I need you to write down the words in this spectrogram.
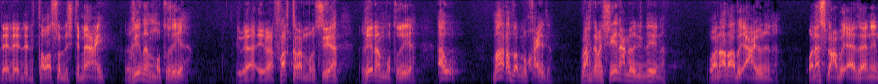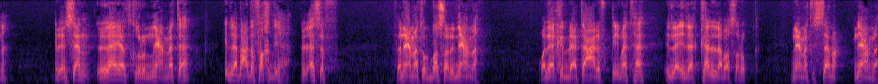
للتواصل الاجتماعي. غنى مطغيه يبقى فقرا منسيه غنى مطغيه أو مرضا مقعدا. وإحنا ماشيين على رجلينا ونرى بأعيننا ونسمع بآذاننا. الإنسان لا يذكر النعمة إلا بعد فقدها للأسف. فنعمة البصر نعمة ولكن لا تعرف قيمتها إلا إذا كل بصرك. نعمة السمع نعمة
